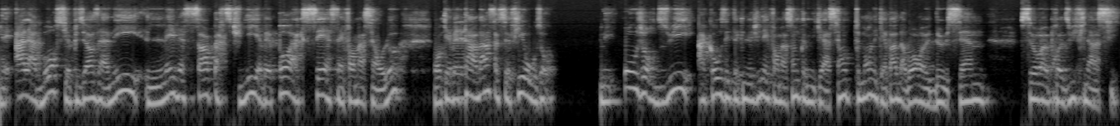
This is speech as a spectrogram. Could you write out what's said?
Mais à la bourse, il y a plusieurs années, l'investisseur particulier n'avait pas accès à cette information-là. Donc, il avait tendance à se fier aux autres. Mais aujourd'hui, à cause des technologies d'information et de communication, tout le monde est capable d'avoir un deux scènes sur un produit financier.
